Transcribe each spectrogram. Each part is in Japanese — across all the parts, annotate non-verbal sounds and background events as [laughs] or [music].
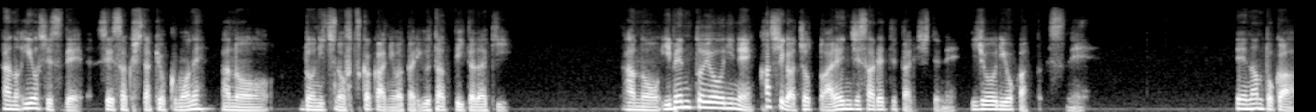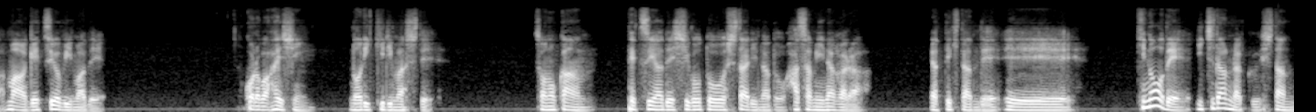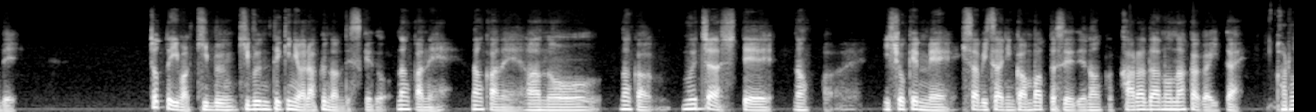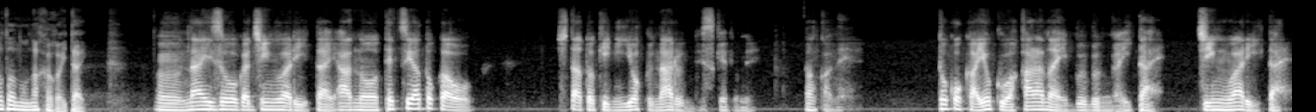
あの、イオシスで制作した曲もね、あの、土日の2日間にわたり歌っていただき、あの、イベント用にね、歌詞がちょっとアレンジされてたりしてね、非常に良かったですね。で、なんとか、まあ、月曜日まで、コラボ配信乗り切りまして、その間、徹夜で仕事をしたりなど挟みながらやってきたんで、えー、昨日で一段落したんで、ちょっと今気分、気分的には楽なんですけど、なんかね、なんかね、あの、なんか無茶して、なんか一生懸命久々に頑張ったせいでなんか体の中が痛い。体の中が痛い。うん、内臓がじんわり痛い。あの、徹夜とかをした時によくなるんですけどね。なんかね、どこかよくわからない部分が痛い。じんわり痛い。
